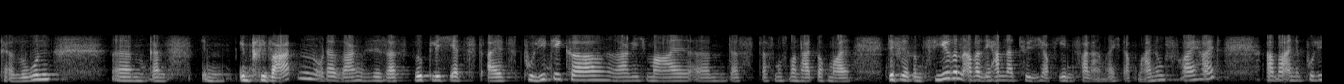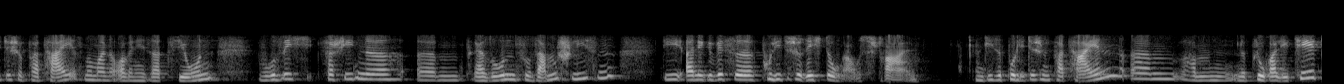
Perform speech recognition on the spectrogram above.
Person ähm, ganz im, im, Privaten oder sagen Sie das wirklich jetzt als Politiker, sage ich mal, ähm, das, das muss man halt nochmal differenzieren. Aber Sie haben natürlich auf jeden Fall ein Recht auf Meinungsfreiheit. Aber eine politische Partei ist nun mal eine Organisation, wo sich verschiedene ähm, Personen zusammenschließen, die eine gewisse politische Richtung ausstrahlen. Und diese politischen Parteien ähm, haben eine Pluralität,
